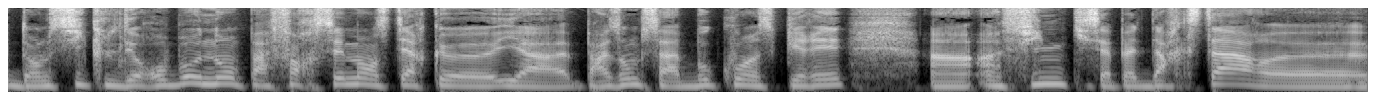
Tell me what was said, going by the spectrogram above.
dans le cycle des robots non pas forcément. C'est-à-dire que il y a par exemple ça a beaucoup inspiré un, un film qui s'appelle Dark Star, euh,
